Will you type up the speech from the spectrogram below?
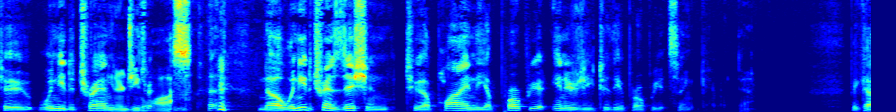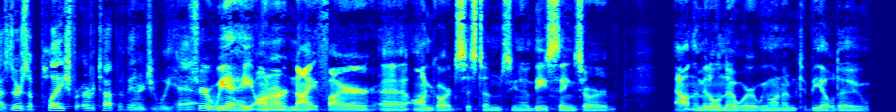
to we need to trans Energy loss. No, we need to transition to applying the appropriate energy to the appropriate sink. Yeah. Because there's a place for every type of energy we have. Sure, we hey on our night fire uh, on guard systems. You know these things are out in the middle of nowhere. We want them to be able to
